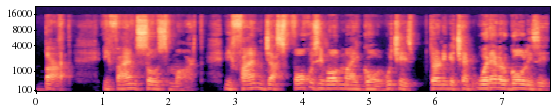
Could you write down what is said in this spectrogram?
but if I'm so smart, if I'm just focusing on my goal, which is turning a champion, whatever goal is it,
